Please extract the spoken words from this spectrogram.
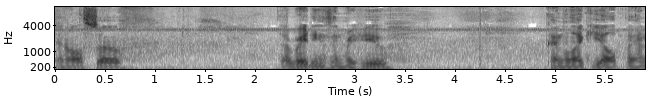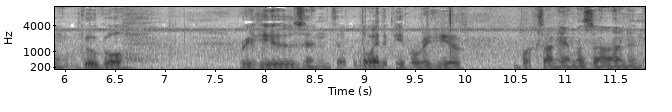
and also uh, ratings and review kind of like Yelp and Google reviews and the, the way that people review books on Amazon and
